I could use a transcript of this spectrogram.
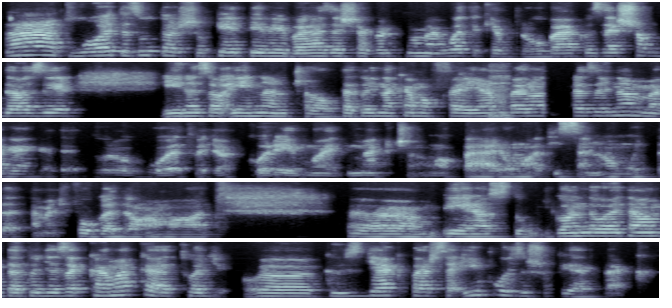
Hát volt az utolsó két évében a házasságban, már voltak ilyen próbálkozások, de azért én, ez a, én nem csak, tehát hogy nekem a fejemben ez egy nem megengedett dolog volt, hogy akkor én majd megcsalom a páromat, hiszen amúgy tettem egy fogadalmat, én azt úgy gondoltam, tehát hogy ezekkel meg kellett, hogy küzdjek, persze impulzusok értek,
